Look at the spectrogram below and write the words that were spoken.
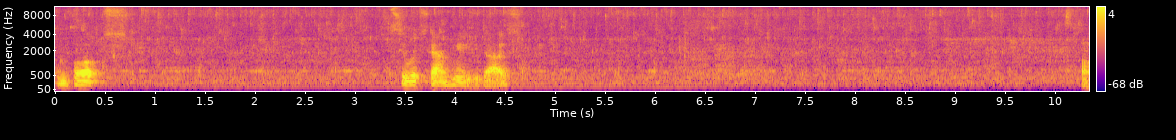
Some books see what's down here, you guys. Oh.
